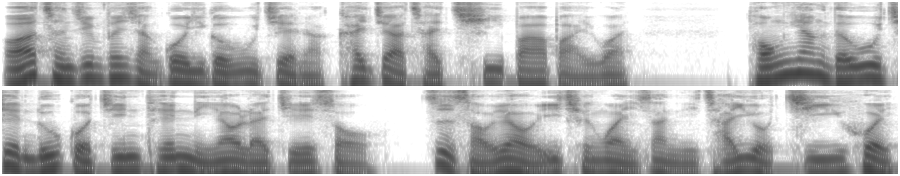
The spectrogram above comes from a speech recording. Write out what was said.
哦，他曾经分享过一个物件啊，开价才七八百万。同样的物件，如果今天你要来接手，至少要有一千万以上，你才有机会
